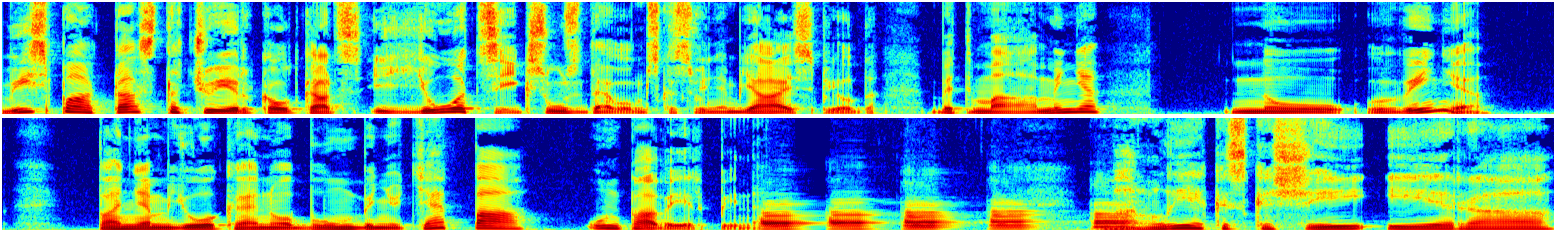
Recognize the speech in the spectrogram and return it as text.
vispār tas taču ir kaut kāds jocīgs uzdevums, kas viņam jāizpilda, bet māmiņa, nu, viņa paņem jokaino bumbiņu ķepā un pavirpina. Man liekas, ka šī ir uh,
